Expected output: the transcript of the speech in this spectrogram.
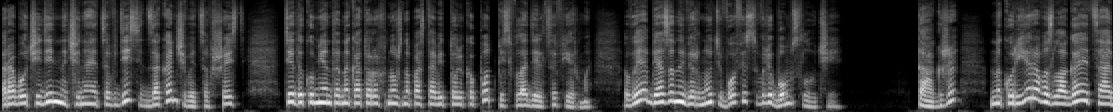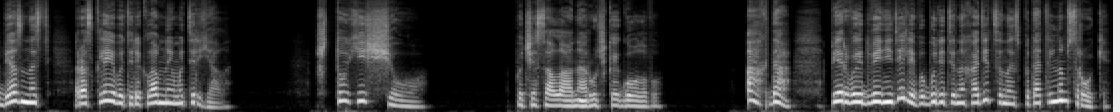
Рабочий день начинается в 10, заканчивается в 6. Те документы, на которых нужно поставить только подпись владельца фирмы, вы обязаны вернуть в офис в любом случае. Также на курьера возлагается обязанность расклеивать рекламные материалы. Что еще? почесала она ручкой голову. Ах, да, первые две недели вы будете находиться на испытательном сроке,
